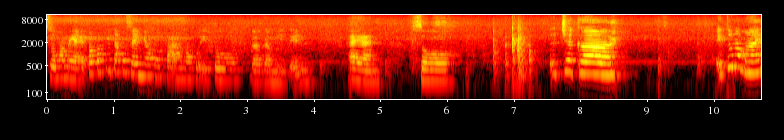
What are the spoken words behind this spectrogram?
So, mamaya, ipapakita ko sa inyo kung paano ko ito gagamitin. Ayan. So, at ito naman,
